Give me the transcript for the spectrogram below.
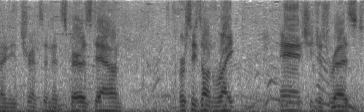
I need Transcendence. Pharah's down. Mercy's on right. And she just rezzed.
